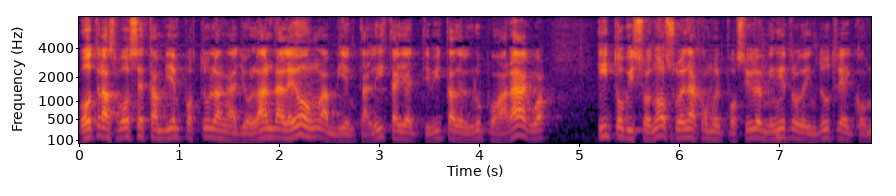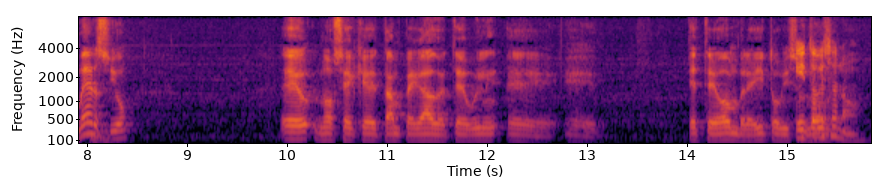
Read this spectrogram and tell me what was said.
Otras voces también postulan a Yolanda León, ambientalista y activista del Grupo Jaragua. Ito Bisonó suena como el posible ministro de Industria y Comercio. Eh, no sé qué tan pegado este, eh, eh, este hombre, Ito Bisonó. Ito Bisonó.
